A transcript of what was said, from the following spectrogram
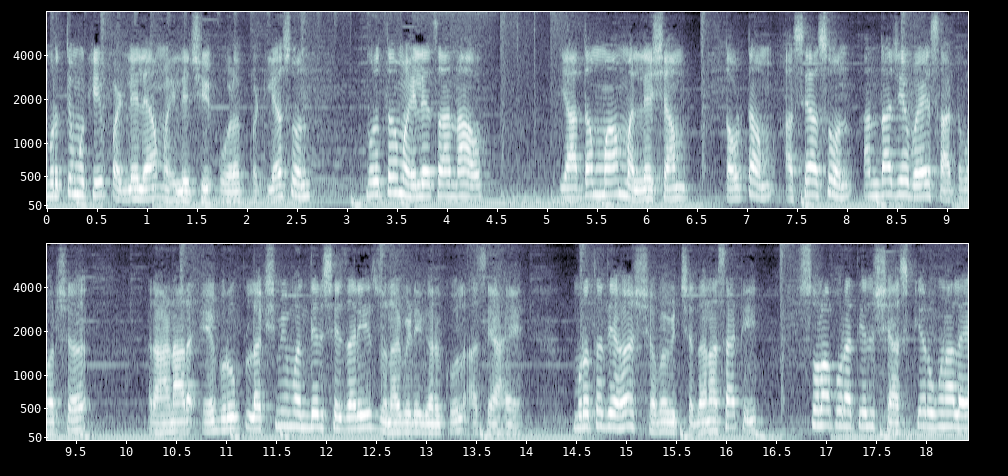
मृत्युमुखी पडलेल्या महिलेची ओळख पटली असून मृत महिलेचा नाव यादम्मा मल्लेश्याम तौटम असे असून अंदाजे वय साठ वर्ष राहणार ए ग्रुप लक्ष्मी मंदिर शेजारी जुनाविडी घरकुल असे आहे. मृतदेह शवविच्छेदनासाठी सोलापुरातील शासकीय रुग्णालय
